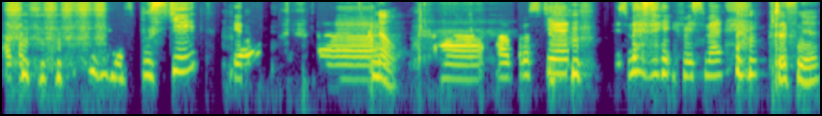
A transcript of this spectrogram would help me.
a tak spustit, jo. Uh, no. A, a prostě my jsme si, my jsme Přesně.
